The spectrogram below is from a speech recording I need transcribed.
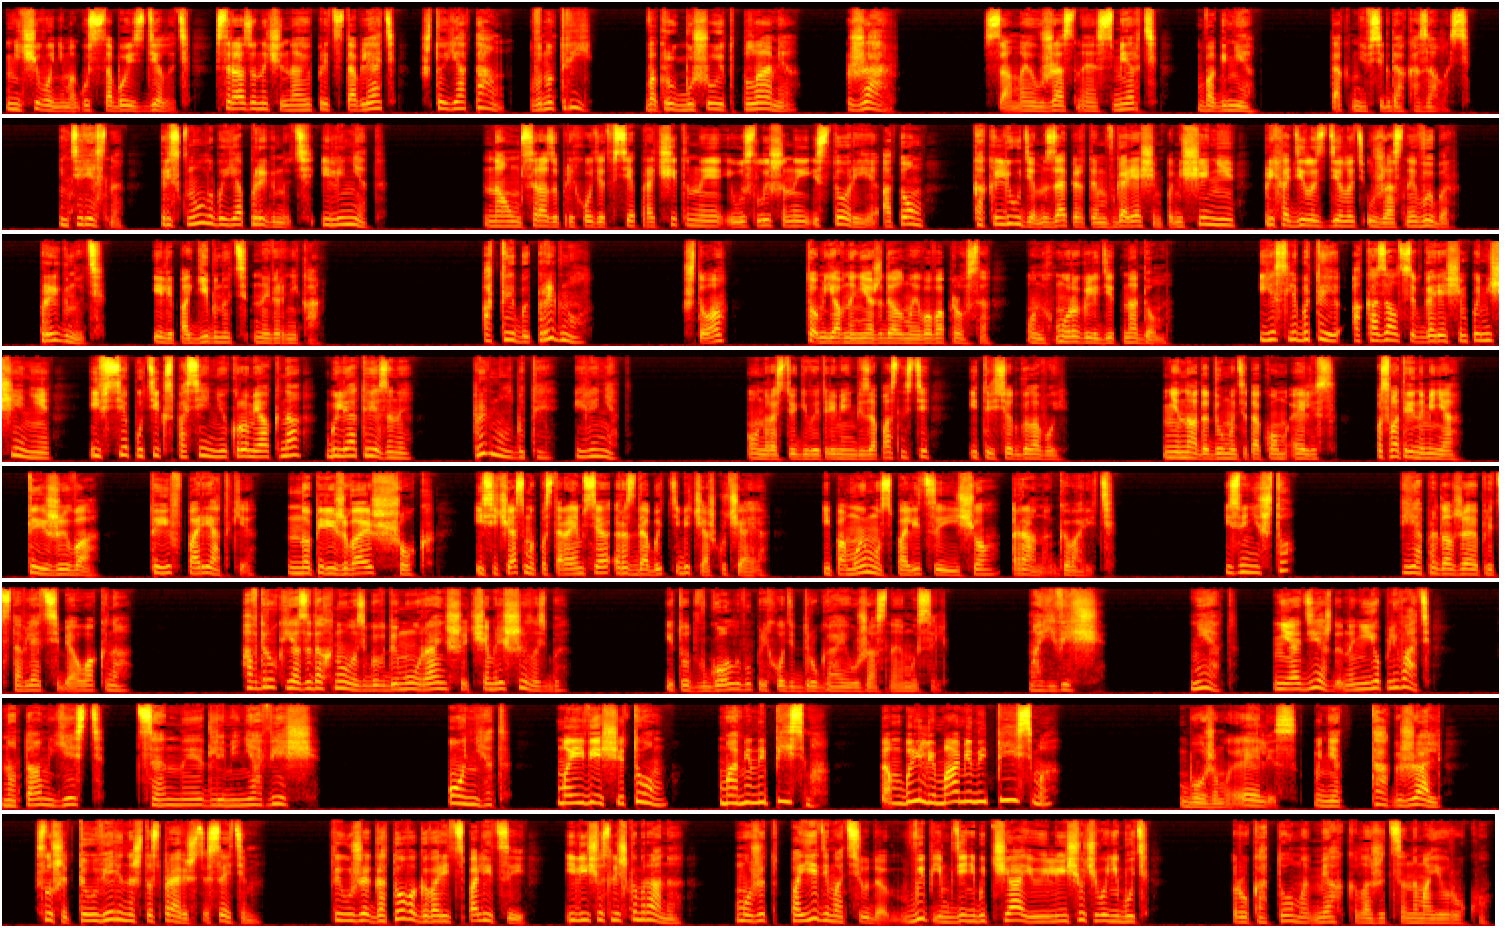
Ничего не могу с собой сделать, сразу начинаю представлять, что я там, внутри. Вокруг бушует пламя, жар. Самая ужасная смерть в огне. Так мне всегда казалось. Интересно, рискнула бы я прыгнуть или нет? На ум сразу приходят все прочитанные и услышанные истории о том, как людям, запертым в горящем помещении, приходилось делать ужасный выбор — прыгнуть или погибнуть наверняка. «А ты бы прыгнул?» «Что?» Том явно не ожидал моего вопроса. Он хмуро глядит на дом. «Если бы ты оказался в горящем помещении, и все пути к спасению, кроме окна, были отрезаны, прыгнул бы ты или нет?» Он расстегивает ремень безопасности и трясет головой. «Не надо думать о таком, Элис. Посмотри на меня. Ты жива. Ты в порядке, но переживаешь шок и сейчас мы постараемся раздобыть тебе чашку чая. И, по-моему, с полицией еще рано говорить». «Извини, что?» Я продолжаю представлять себя у окна. А вдруг я задохнулась бы в дыму раньше, чем решилась бы? И тут в голову приходит другая ужасная мысль. Мои вещи. Нет, не одежда, на нее плевать. Но там есть ценные для меня вещи. О нет, мои вещи, Том, мамины письма. Там были мамины письма. Боже мой, Элис, мне так жаль. Слушай, ты уверена, что справишься с этим? Ты уже готова говорить с полицией или еще слишком рано? Может, поедем отсюда, выпьем где-нибудь чаю или еще чего-нибудь? Рука Тома мягко ложится на мою руку.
